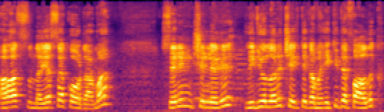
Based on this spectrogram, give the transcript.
aslında yasak orada ama senin içinleri videoları çektik ama iki defalık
